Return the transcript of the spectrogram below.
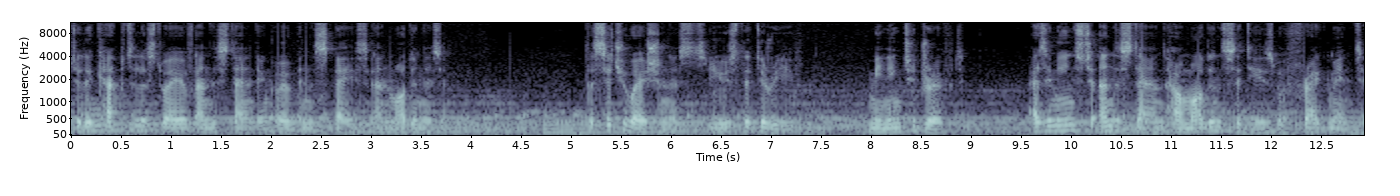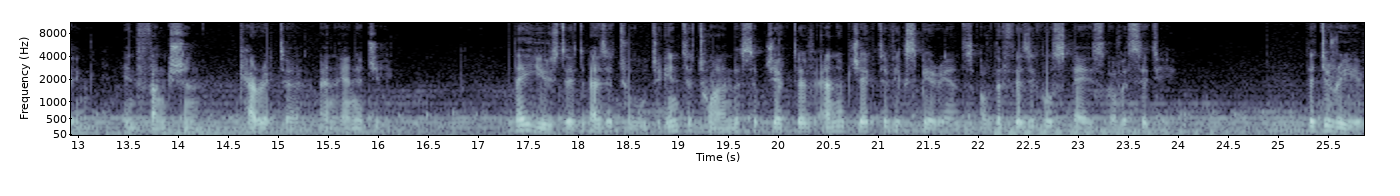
to the capitalist way of understanding urban space and modernism. The Situationists used the derive, meaning to drift, as a means to understand how modern cities were fragmenting in function, character, and energy. They used it as a tool to intertwine the subjective and objective experience of the physical space of a city. The derive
